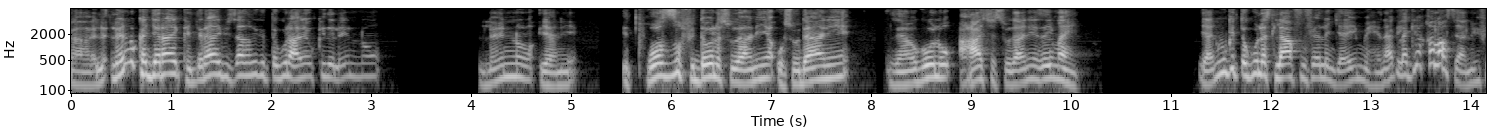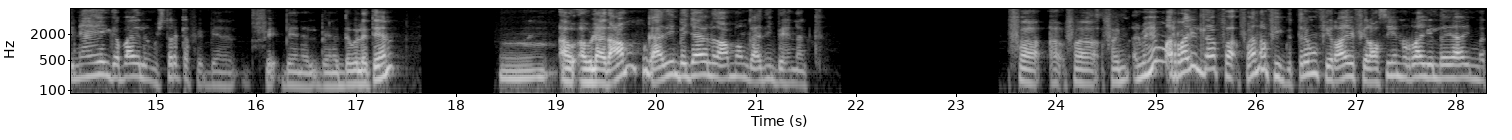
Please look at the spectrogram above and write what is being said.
آه لأنه كجراي كجراي بالذات تقدر تقول عليه كده لأنه لأنه يعني اتوظف في الدولة السودانية وسوداني زي ما بيقولوا عاش السودانية زي ما هي. يعني ممكن تقول أسلافه فعلا جايين من هناك لكن خلاص يعني في النهاية هي القبائل المشتركة في بين في بين بين الدولتين. أو أولاد عم قاعدين بجاي أولاد عمهم قاعدين بهناك. ف ف فالمهم الراجل ده ف... فأنا في قلت لهم في رأيي في رأسي إنه الراجل ده يا إما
